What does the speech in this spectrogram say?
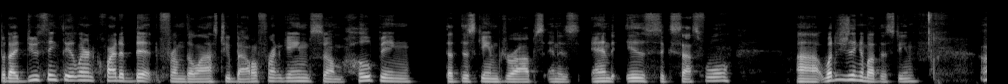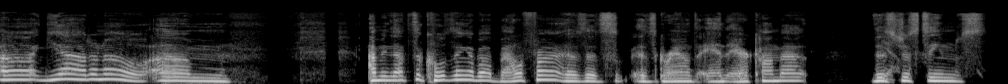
but I do think they learned quite a bit from the last two Battlefront games. So I'm hoping that this game drops and is and is successful. Uh, what did you think about this, Dean? Uh, yeah, I don't know. Um, I mean, that's the cool thing about Battlefront is it's it's ground and air combat. This Yeah. just seems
